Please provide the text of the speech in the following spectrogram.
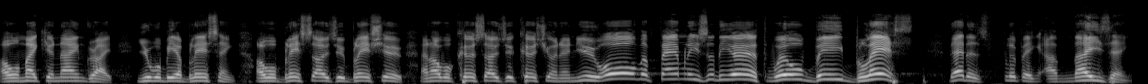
I will make your name great. You will be a blessing. I will bless those who bless you, and I will curse those who curse you. And in you, all the families of the earth will be blessed. That is flipping amazing.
